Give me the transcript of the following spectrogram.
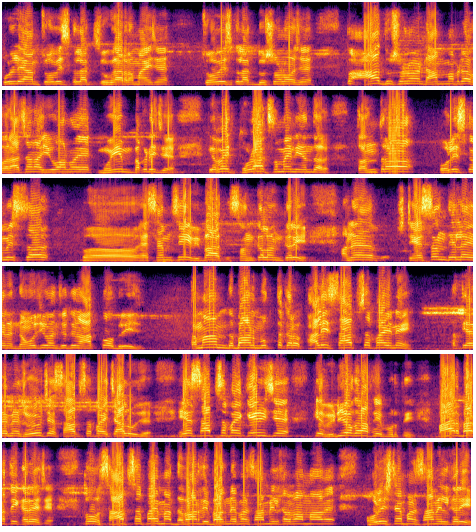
ખુલ્લે આમ ચોવીસ કલાક જુગાર રમાય છે. ચોવીસ કલાક દૂષણો છે. તો આ દૂષણોના ડામમાં બધા વરાછાના યુવાનોએ એક મુહિમ પકડી છે કે ભાઈ થોડાક સમયની અંદર તંત્ર, પોલીસ કમિશનર એસએમસી વિભાગ સંકલન કરી અને સ્ટેશનથી લઈ અને નવજીવન સુધીનો આખો બ્રિજ તમામ દબાણ મુક્ત કરો. ખાલી સાફ સફાઈ નહીં. અત્યારે મેં જોયું છે સાફ સફાઈ ચાલુ છે. એ સાફ સફાઈ કેવી છે કે વિડીયોગ્રાફી પૂરતી. બાર બારથી કરે છે. તો સાફ સફાઈમાં દબાણ વિભાગને પણ સામેલ કરવામાં આવે, પોલીસને પણ સામેલ કરી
